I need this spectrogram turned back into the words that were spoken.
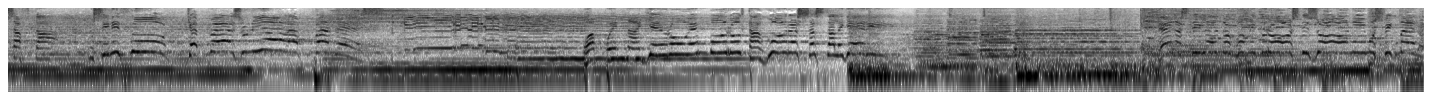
Όπως αυτά που συνηθούν και παίζουν οι αλαπάδες Που από ένα γερό έμπορο τα αγόρασα στα λεγέρι. Ένα στιλέτο έχω μικρό στη ζώνη μου σφιγμένο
